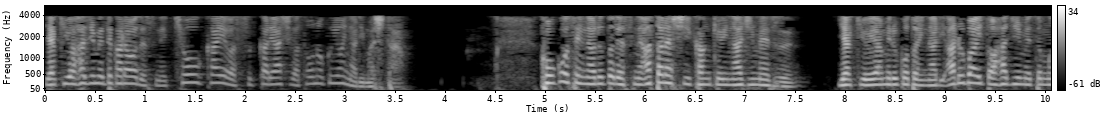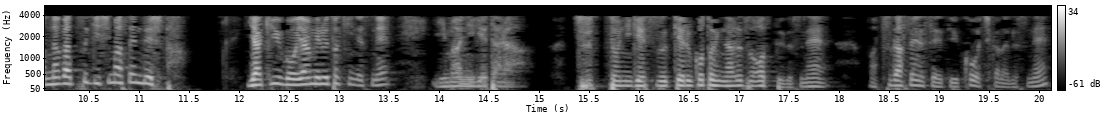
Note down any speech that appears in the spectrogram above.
野球を始めてからはですね、教会はすっかり足が遠のくようになりました。高校生になるとですね、新しい環境に馴染めず、野球を辞めることになり、アルバイトを始めても長続きしませんでした。野球部を辞めるときにですね、今逃げたら、ずっと逃げ続けることになるぞってですね、津田先生というコーチからですね、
